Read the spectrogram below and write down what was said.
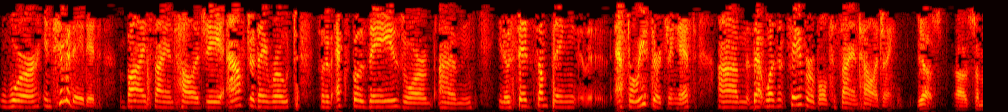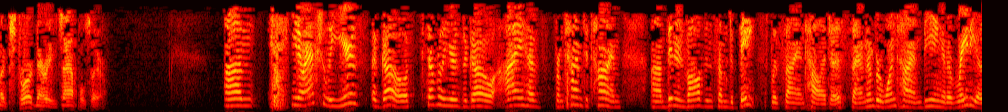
were intimidated by Scientology after they wrote sort of exposés or um, you know said something after researching it um, that wasn't favorable to Scientology. Yes, uh, some extraordinary examples there. Um, you know, actually, years ago, several years ago, I have, from time to time, uh, been involved in some debates with Scientologists. I remember one time being at a radio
